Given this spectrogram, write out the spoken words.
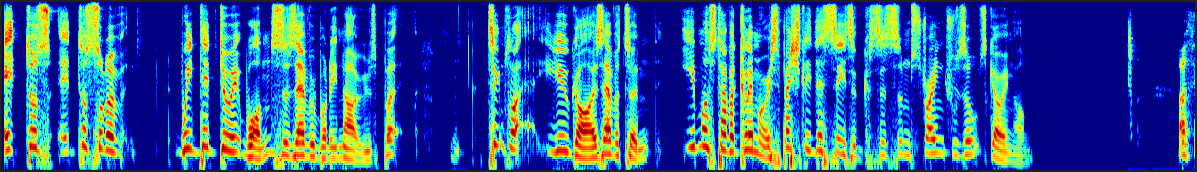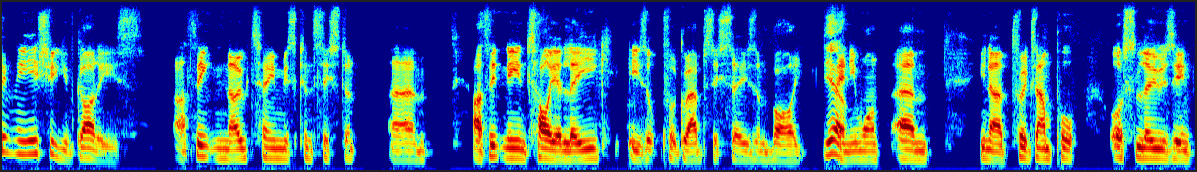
it does it does sort of we did do it once, as everybody knows, but teams like you guys, Everton, you must have a glimmer, especially this season, because there's some strange results going on. I think the issue you've got is I think no team is consistent. Um, I think the entire league is up for grabs this season by yeah. anyone. Um, you know, for example, us losing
